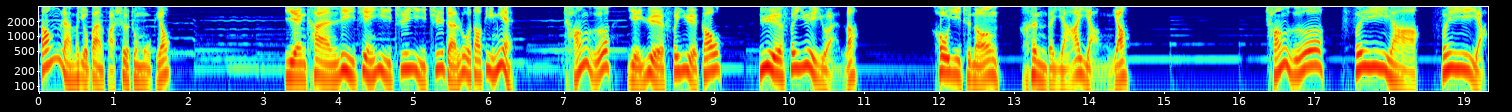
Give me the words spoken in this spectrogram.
当然没有办法射中目标。眼看利箭一支一支的落到地面，嫦娥也越飞越高，越飞越远了。后羿只能恨得牙痒痒。嫦娥飞呀飞呀，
